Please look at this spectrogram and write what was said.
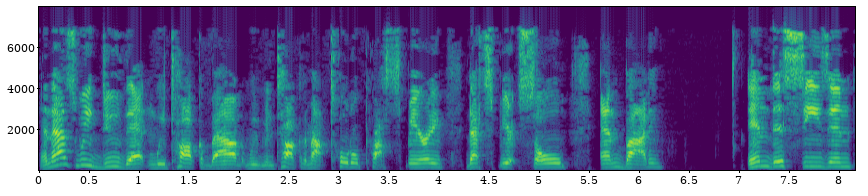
And as we do that and we talk about, we've been talking about total prosperity, that spirit, soul, and body. In this season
